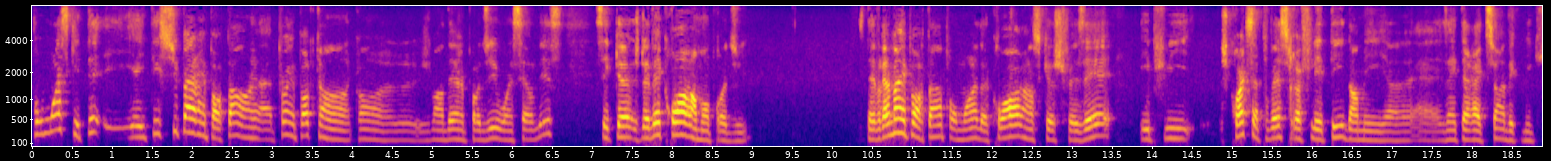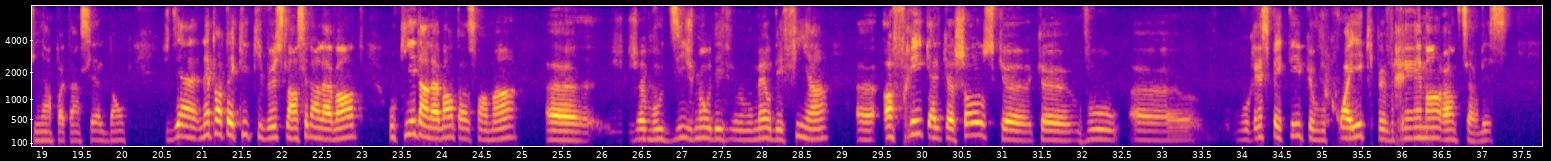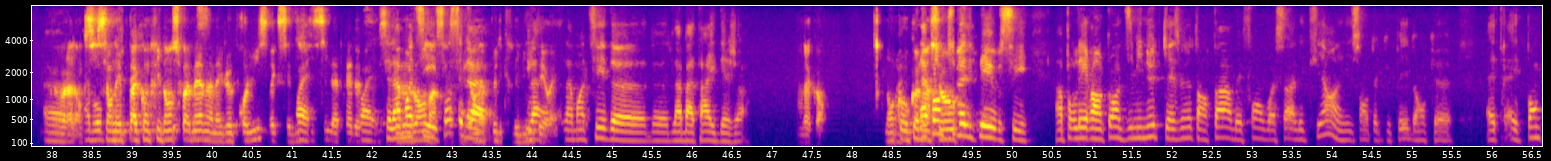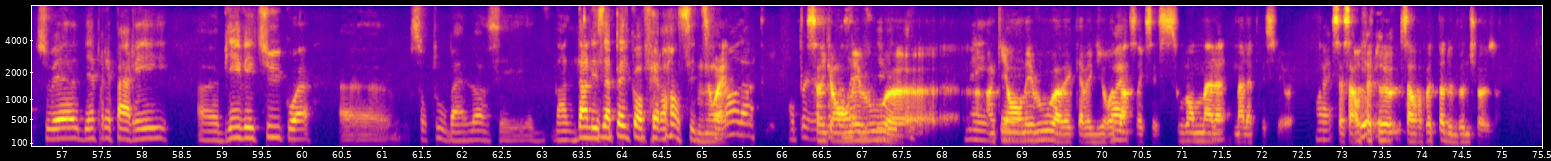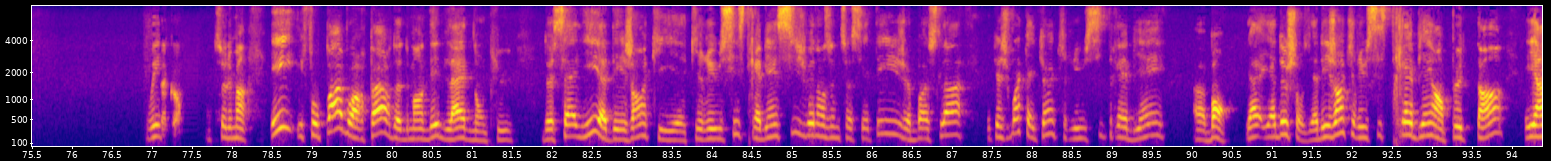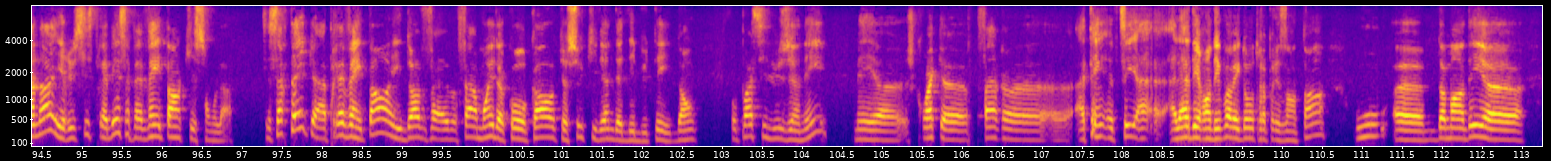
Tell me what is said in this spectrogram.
pour moi, ce qui était, a été super important, hein, peu importe quand, euh, je vendais un produit ou un service, c'est que je devais croire en mon produit. C'était vraiment important pour moi de croire en ce que je faisais et puis je crois que ça pouvait se refléter dans mes euh, interactions avec mes clients potentiels. Donc, je dis à n'importe qui qui veut se lancer dans la vente ou qui est dans la vente en ce moment, euh, je vous dis, je, vous mets au défi, hein, euh, offrez quelque chose que, que vous, euh, vous respectez, que vous croyez qui peut vraiment rendre service. Euh, voilà, donc si, on n'est pas confident soi-même avec le produit, c'est vrai que c'est difficile après de. Ouais, c'est la moitié. Ça, c'est la, la, moitié de, de, la bataille déjà. D'accord. Donc, au commerciaux. La ponctualité aussi. Hein, pour les rencontres, 10 minutes, 15 minutes en retard, des fois, on voit ça. Les clients, ils sont occupés. Donc, être, être, ponctuel, bien préparé, euh, bien vêtu, quoi. Euh, surtout, ben là, c'est dans, les appels conférences, c'est différent, là. C'est vrai qu'un rendez-vous, euh, un client rendez-vous avec, avec du retard, c'est vrai que c'est souvent mal, mal apprécié. Ça ne reflète, reflète pas de bonnes choses. Oui. D'accord. Absolument. Et il ne faut pas avoir peur de demander de l'aide non plus, de s'allier à des gens qui, réussissent très bien. Si je vais dans une société, je bosse là, et que je vois quelqu'un qui réussit très bien, euh, bon, il y, a deux choses. Il y a des gens qui réussissent très bien en peu de temps, il y en a, ils réussissent très bien, ça fait 20 ans qu'ils sont là. C'est certain qu'après 20 ans, ils doivent faire moins de cold call que ceux qui viennent de débuter. Donc, il ne faut pas s'illusionner. Mais euh, je crois que faire euh, atteindre, aller à des rendez-vous avec d'autres représentants ou euh, demander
